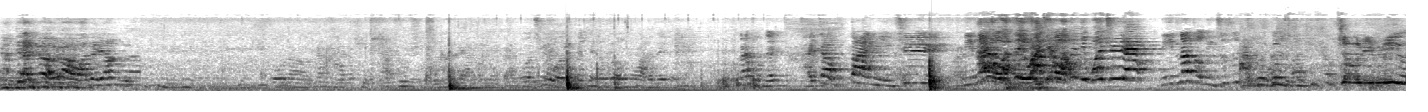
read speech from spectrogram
看起来就很好玩的样子。我去，我一分钱都不用花的那种。那种人才叫带你去。你带我自己花钱，我自己不会去耶。你那种你只是。这里没有。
